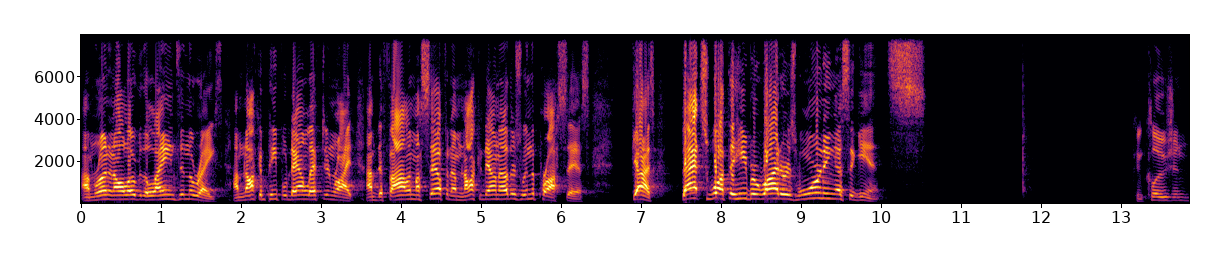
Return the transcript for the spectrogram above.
I'm running all over the lanes in the race. I'm knocking people down left and right. I'm defiling myself and I'm knocking down others in the process. Guys, that's what the Hebrew writer is warning us against. Conclusion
